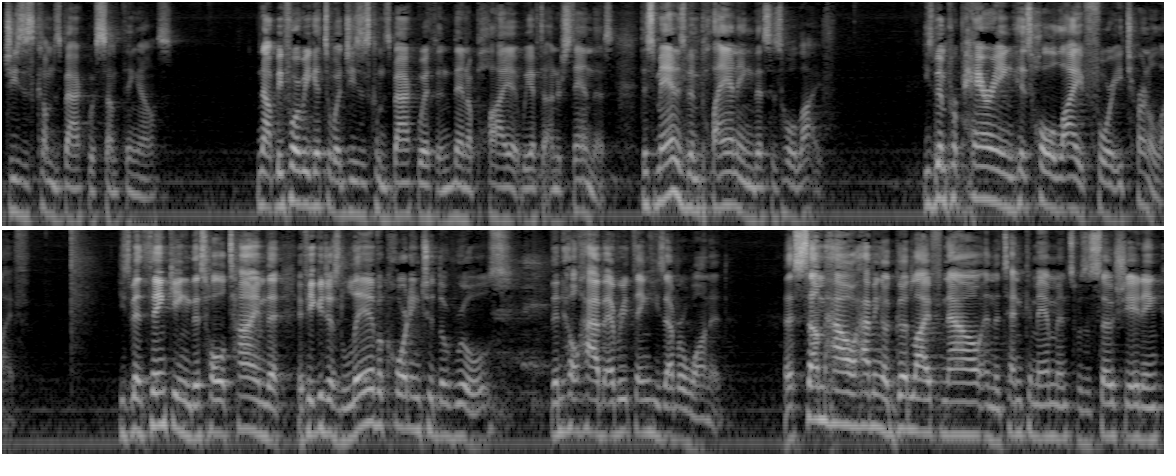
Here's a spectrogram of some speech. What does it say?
Jesus comes back with something else. Now, before we get to what Jesus comes back with and then apply it, we have to understand this. This man has been planning this his whole life. He's been preparing his whole life for eternal life. He's been thinking this whole time that if he could just live according to the rules, then he'll have everything he's ever wanted. That somehow having a good life now and the Ten Commandments was associating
